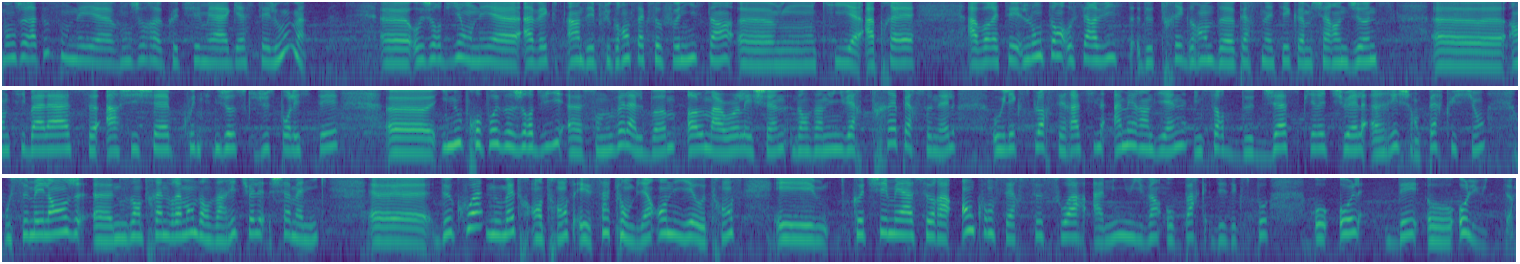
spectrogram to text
bonjour à tous, on est euh, bonjour Coachemea Gastelum. Euh, Aujourd'hui, on est euh, avec un des plus grands saxophonistes hein, euh, qui, après avoir été longtemps au service de très grandes personnalités comme Sharon Jones, euh, Anti Ballas, Archie Shep, Quincy Jones, juste pour les citer. Euh, il nous propose aujourd'hui euh, son nouvel album All My Relation dans un univers très personnel où il explore ses racines amérindiennes, une sorte de jazz spirituel riche en percussions où ce mélange euh, nous entraîne vraiment dans un rituel chamanique. De quoi nous mettre en transe et ça tombe bien, on y est au trance et Coach Emea sera en concert ce soir à minuit 20 au Parc des Expos au Hall, des, au hall 8.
